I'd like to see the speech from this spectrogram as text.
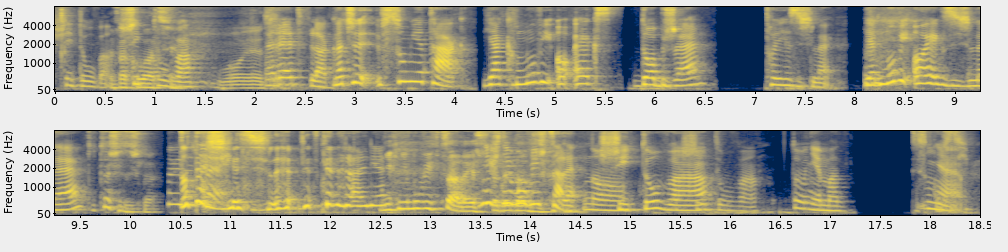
Shituwa. Shituwa. Red flag. Znaczy, w sumie tak. Jak mówi o ex dobrze, to jest źle. Jak mówi o ex źle, To też jest źle. to też jest źle, więc generalnie Niech nie mówi wcale, jest niech nie mówi dobrze. wcale. No. Shituwa. Shituwa. Tu nie ma dyskusji. Nie.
